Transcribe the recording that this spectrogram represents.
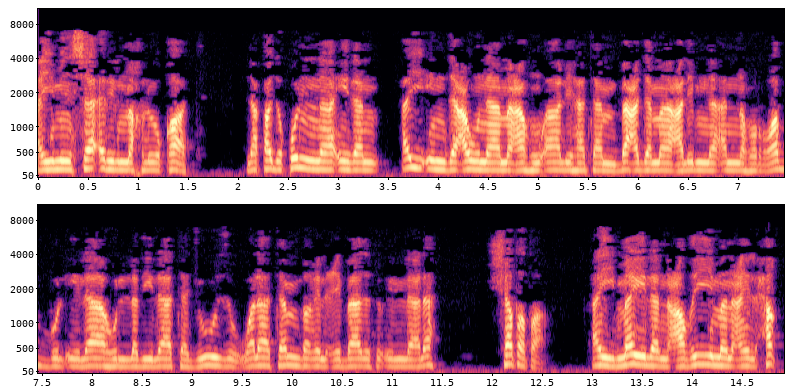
أي من سائر المخلوقات. لقد قلنا اذا أي إن دعونا معه آلهة بعدما علمنا أنه الرب الإله الذي لا تجوز ولا تنبغي العبادة إلا له شطط أي ميلا عظيما عن الحق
